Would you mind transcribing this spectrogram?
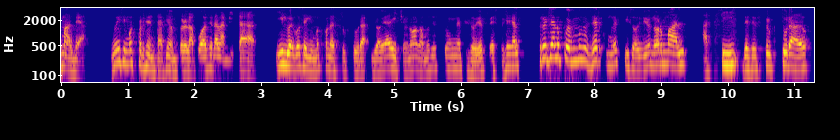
más, vea, no hicimos presentación, pero la puedo hacer a la mitad y luego seguimos con la estructura. Yo había dicho, no, hagamos esto un episodio especial, pero ya lo podemos hacer como un episodio normal, así, desestructurado,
